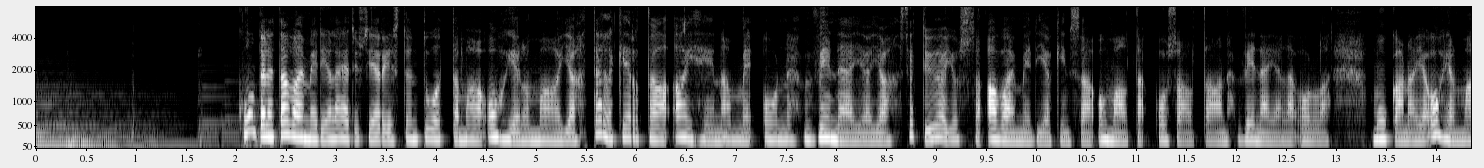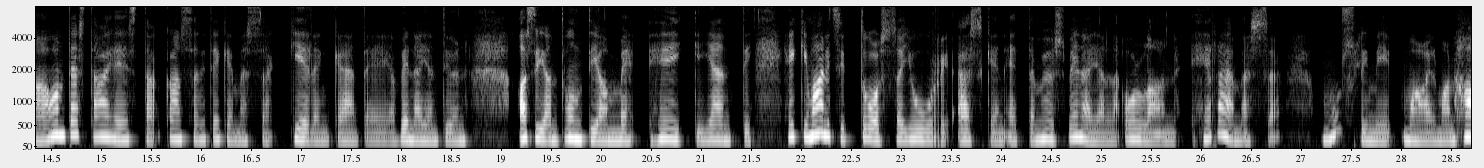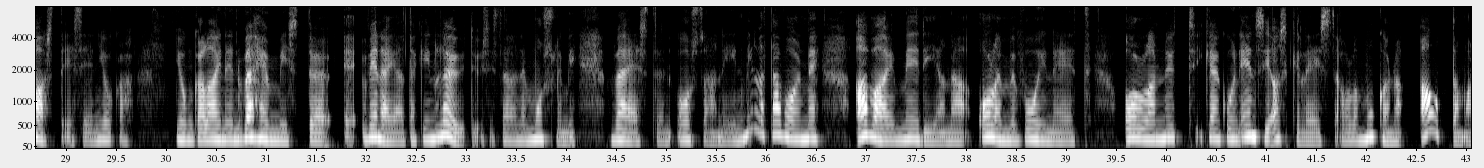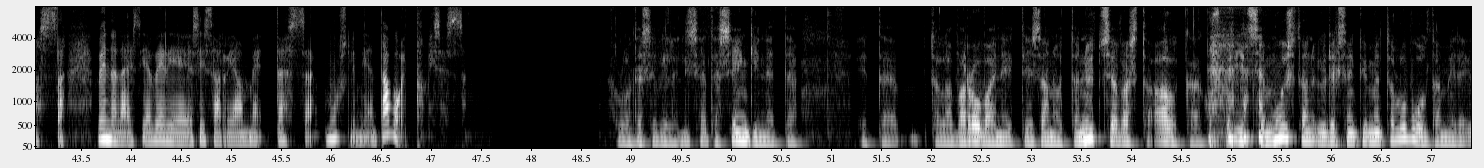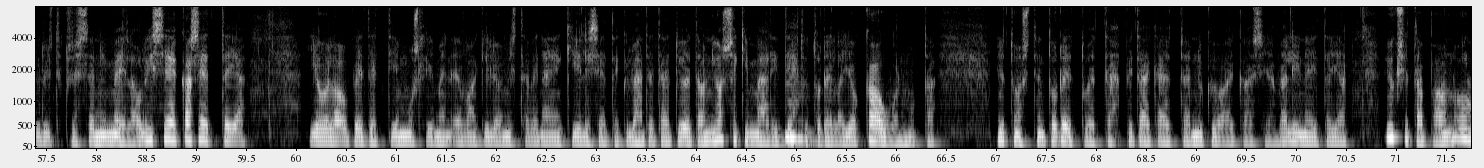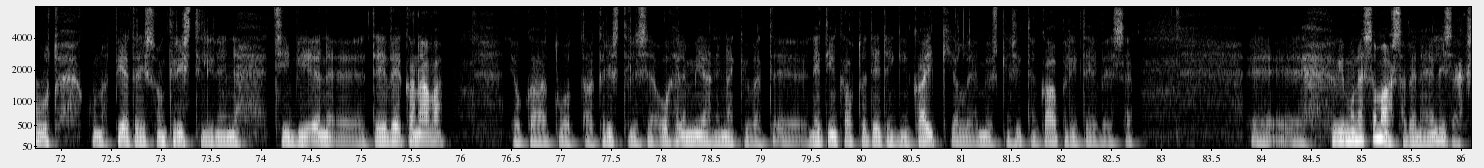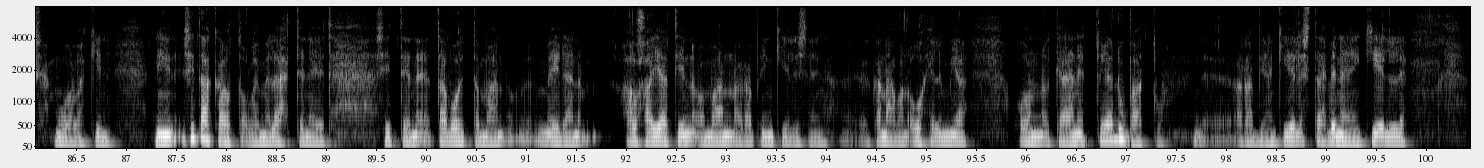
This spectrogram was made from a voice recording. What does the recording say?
Kuuntelet Avainmedia lähetysjärjestön tuottamaa ohjelmaa ja tällä kertaa aiheenamme on Venäjä ja se työ, jossa Avainmediakin saa omalta osaltaan Venäjällä olla mukana. Ja ohjelmaa on tästä aiheesta kanssani tekemässä kielenkääntäjä ja Venäjän työn asiantuntijamme Heikki Jäntti. Heikki, mainitsit tuossa juuri äsken, että myös Venäjällä ollaan heräämässä muslimimaailman haasteeseen, joka, jonkalainen vähemmistö Venäjältäkin löytyy, siis tällainen muslimiväestön osa, niin millä tavoin me avainmediana olemme voineet olla nyt ikään kuin ensiaskeleissa olla mukana auttamassa venäläisiä veljiä ja sisariamme tässä muslimien tavoittamisessa? Haluan tässä vielä lisätä senkin, että että tällä varovainen, ettei sano, että nyt se vasta alkaa, koska itse muistan 90-luvulta meidän yrityksessä, niin meillä oli se kasetteja, joilla opetettiin muslimin evankeliumista venäjän kielisiä, että kyllähän tätä työtä on jossakin määrin tehty mm. todella jo kauan, mutta nyt on sitten todettu, että pitää käyttää nykyaikaisia välineitä ja yksi tapa on ollut, kun Pietarissa on kristillinen TBN eh, TV-kanava – joka tuottaa kristillisiä ohjelmia. Ne näkyvät eh, netin kautta tietenkin kaikkialla ja myöskin sitten kaapeli-TVssä eh, hyvin monessa maassa Venäjän lisäksi muuallakin, niin sitä kautta olemme lähteneet sitten tavoittamaan meidän Alhajatin oman arabinkielisen eh, kanavan ohjelmia on käännetty ja dubattu arabian kielestä venäjän kielelle –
